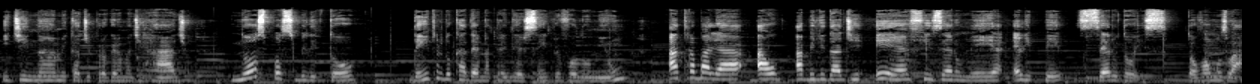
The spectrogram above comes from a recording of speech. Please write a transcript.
e dinâmica de programa de rádio nos possibilitou, dentro do caderno Aprender Sempre, volume 1, a trabalhar a habilidade EF06LP02. Então vamos lá.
